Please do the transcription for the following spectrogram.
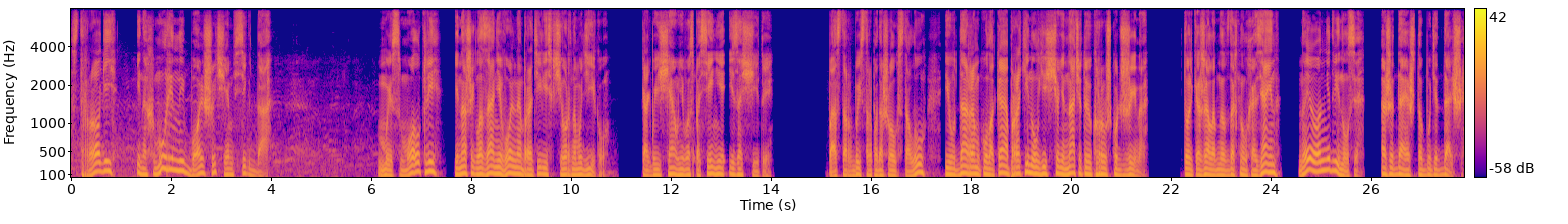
Строгий и нахмуренный больше, чем всегда. Мы смолкли, и наши глаза невольно обратились к черному дику, как бы ища у него спасения и защиты. Пастор быстро подошел к столу и ударом кулака опрокинул еще не начатую кружку джина. Только жалобно вздохнул хозяин, но и он не двинулся, ожидая, что будет дальше.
